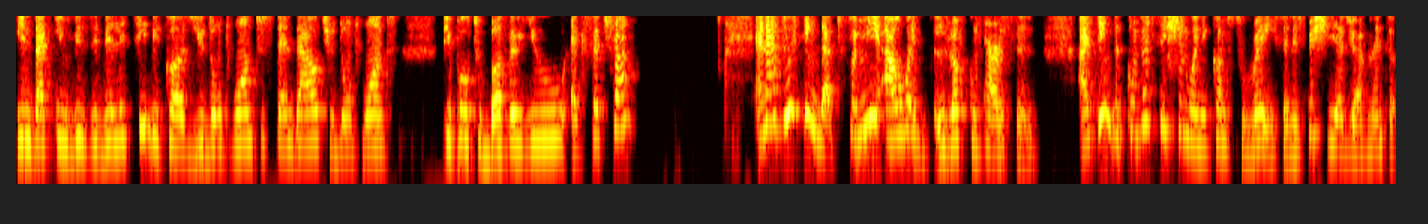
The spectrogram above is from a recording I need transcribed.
in that invisibility because you don't want to stand out you don't want people to bother you etc and i do think that for me i always love comparison. I think the conversation when it comes to race and especially as you have mental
